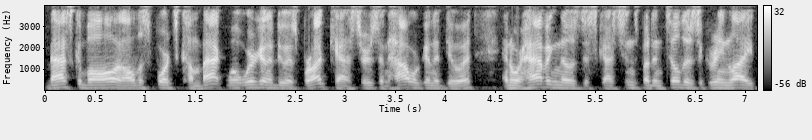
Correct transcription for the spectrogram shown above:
basketball and all the sports come back, what we're going to do as broadcasters and how we're going to do it. And we're having those discussions. But until there's a green light,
